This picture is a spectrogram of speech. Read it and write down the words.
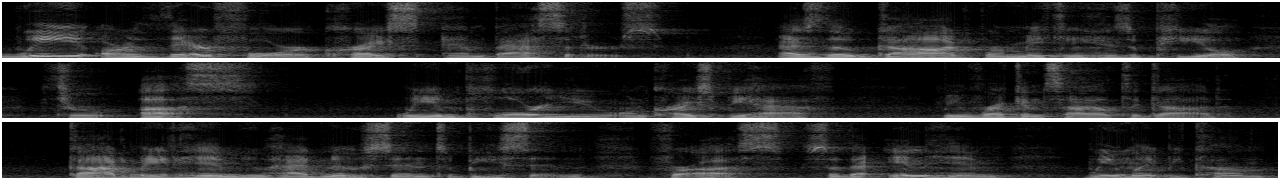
We are therefore Christ's ambassadors, as though God were making his appeal through us. We implore you on Christ's behalf, be reconciled to God. God made him who had no sin to be sin for us, so that in him we might become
